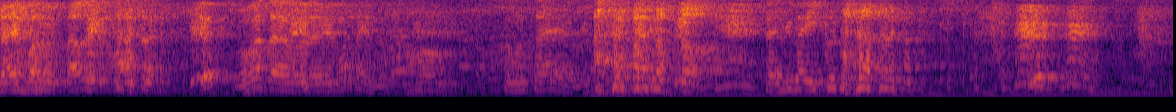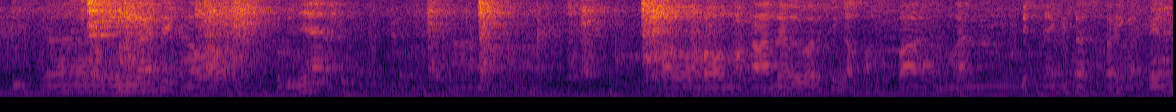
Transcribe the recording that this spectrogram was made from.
saya baru tahu itu. Bapak tahu dari mana itu pak? Oh, teman saya. nih. saya juga ikut. Eh, enggak sih kalau sebenarnya eh, kalau bawa makanan dari luar sih nggak apa-apa. Cuman biasanya kita suka ingetin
